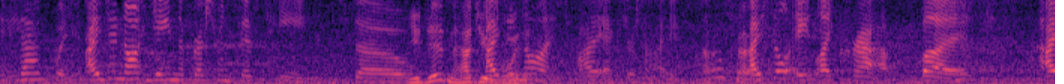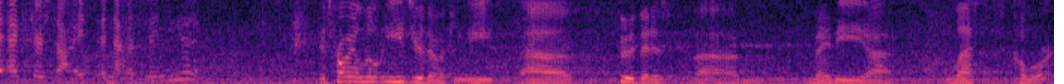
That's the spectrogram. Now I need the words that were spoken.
Exactly. I did not gain the freshman 15, so You didn't? How'd you I did it? not. I exercised. Okay. I still ate like crap, but I exercised, and that was mainly it. It's probably a little easier though if you eat uh, food that is um, maybe uh, less caloric.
